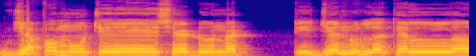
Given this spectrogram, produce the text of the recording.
జపము చేసెడు నట్టి జనులకెల్లా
